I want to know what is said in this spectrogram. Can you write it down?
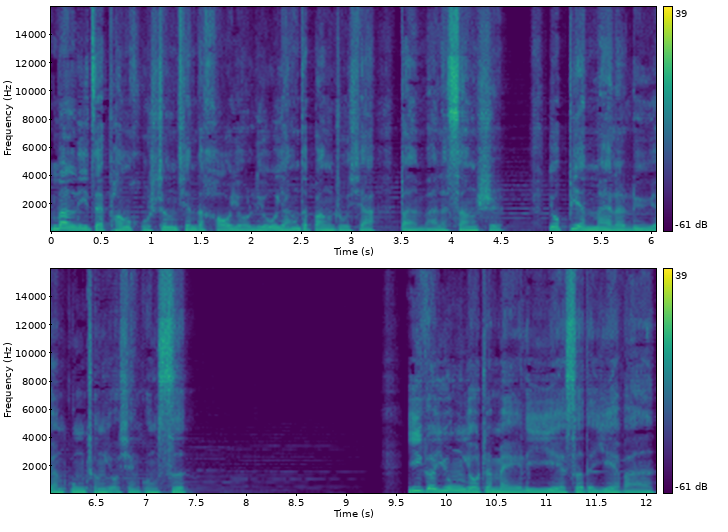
万丽在庞虎生前的好友刘洋的帮助下办完了丧事，又变卖了绿源工程有限公司。一个拥有着美丽夜色的夜晚，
